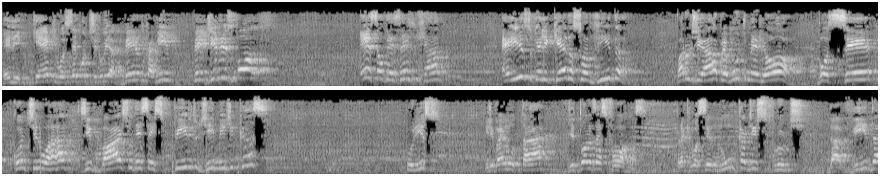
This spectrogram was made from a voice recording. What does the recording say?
Ele quer que você continue à beira do caminho pedindo esmolas. Esse é o desejo do diabo. É isso que ele quer da sua vida. Para o diabo é muito melhor você continuar debaixo desse espírito de mendicância. Por isso, ele vai lutar de todas as formas para que você nunca desfrute da vida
